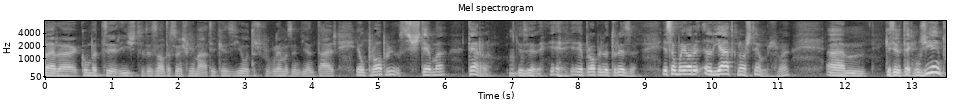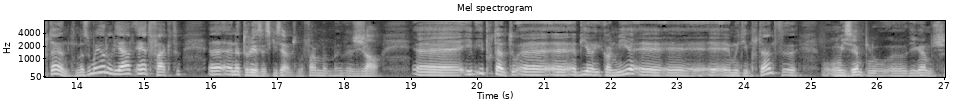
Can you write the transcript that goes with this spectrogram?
para combater isto das alterações climáticas e outros problemas ambientais é o próprio sistema Terra. Uhum. Quer dizer, é, é a própria natureza. Esse é o maior aliado que nós temos. Não é? Um, quer dizer, a tecnologia é importante, mas o maior aliado é, de facto, a, natureza, se quisermos, de uma forma geral. Uh, e, e, portanto, a, a bioeconomia é, é, é, muito importante. Um exemplo, digamos,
